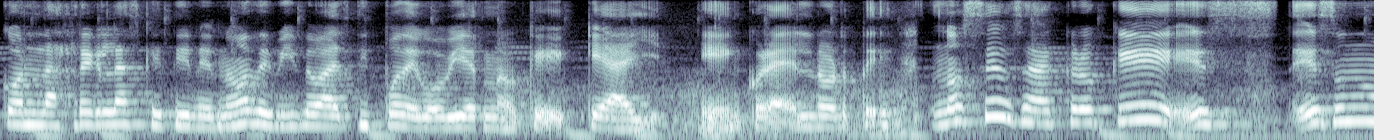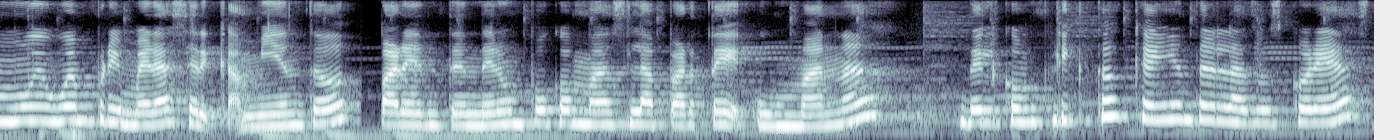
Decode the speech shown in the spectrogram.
con las reglas que tiene, ¿no? Debido al tipo de gobierno que, que hay en Corea del Norte. No sé, o sea, creo que es, es un muy buen primer acercamiento para entender un poco más la parte humana del conflicto que hay entre las dos Coreas,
